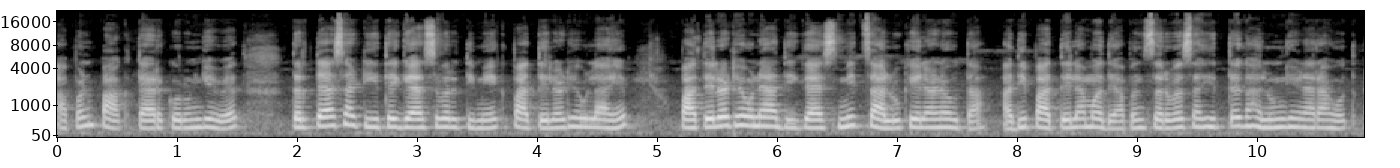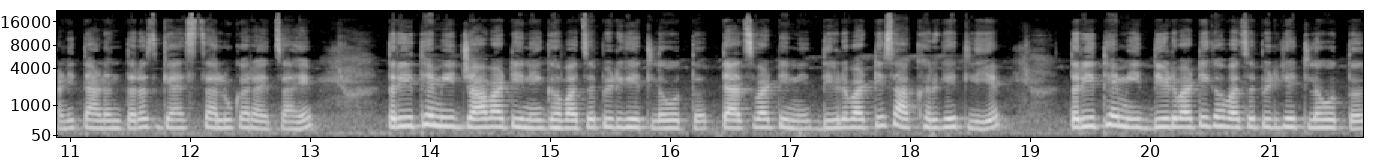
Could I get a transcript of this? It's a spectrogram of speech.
आपण पाक तयार करून घेऊयात. तर त्यासाठी इथे गॅसवरती मी एक पातेलं ठेवलं आहे. पातेलं ठेवण्याआधी गॅस मी चालू केला नव्हता. आधी पातेल्यामध्ये आपण सर्व साहित्य घालून घेणार आहोत आणि त्यानंतरच गॅस चालू करायचा आहे. तर इथे मी ज्या वाटीने गव्हाचं पीठ घेतलं होतं त्याच वाटीने दीड वाटी साखर घेतली आहे तर इथे मी दीड वाटी गव्हाचं पीठ घेतलं होतं.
